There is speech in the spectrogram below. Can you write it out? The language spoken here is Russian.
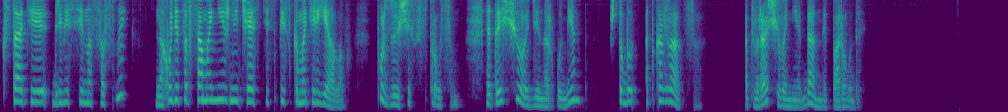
Кстати, древесина сосны – находится в самой нижней части списка материалов, пользующихся спросом. Это еще один аргумент, чтобы отказаться от выращивания данной породы.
